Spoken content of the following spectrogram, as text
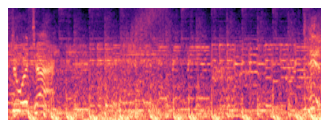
Starts to attack. Hit!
